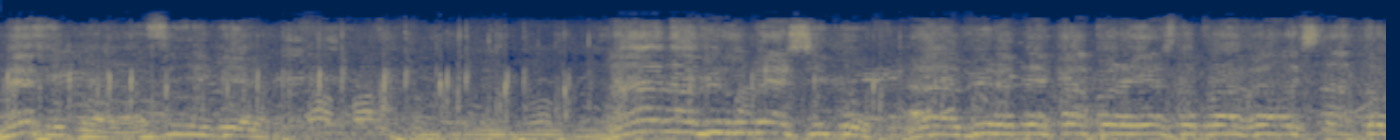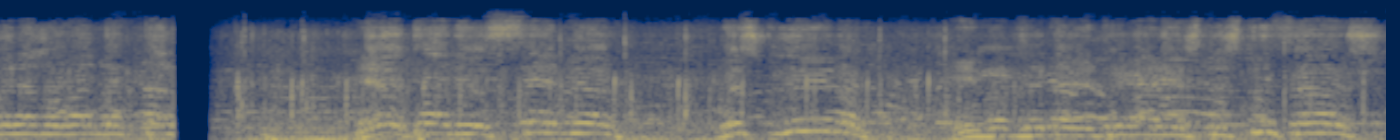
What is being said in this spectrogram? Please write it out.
México, assim é que é. Ana a vir do México, a vir até cá para esta prova, ela que está a trabalhar na banda que está o pódio sénior masculino. E vamos então entregar estes troféus.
